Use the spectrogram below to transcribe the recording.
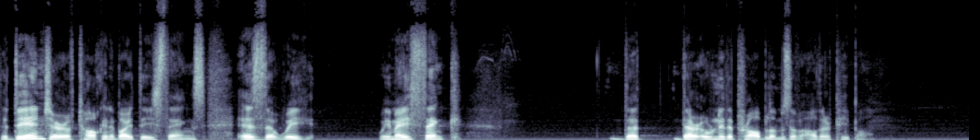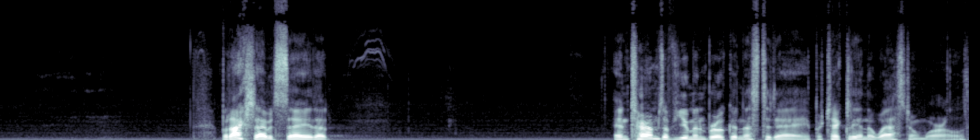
The danger of talking about these things is that we, we may think that they're only the problems of other people. But actually, I would say that in terms of human brokenness today, particularly in the Western world,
